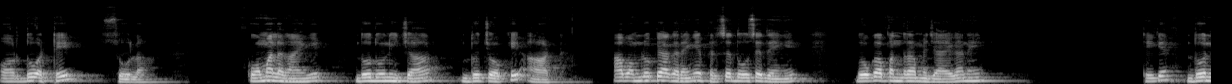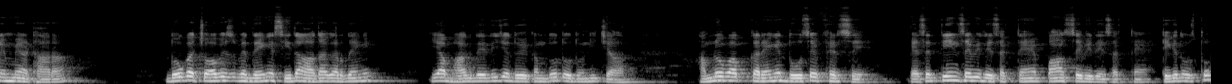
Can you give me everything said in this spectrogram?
और दो अट्ठे सोलह। कोमा लगाएँगे, दो दूनी चार, दो चौके आठ। अब हम लोग क्या करेंगे? फिर से दो से देंगे। दो का पंद्रह में जाएगा नहीं। ठीक है? दो निम्न अठारह दो का चौबीस में देंगे, सीधा आधा कर देंगे। या भाग दे दीजिए, दो एकम दो दो दूनी चार। हम लोग अब करेंगे दो से फिर से। वैसे तीन से भी दे सकते हैं, पाँच से भी दे सकते हैं। ठीक है दोस्तों?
